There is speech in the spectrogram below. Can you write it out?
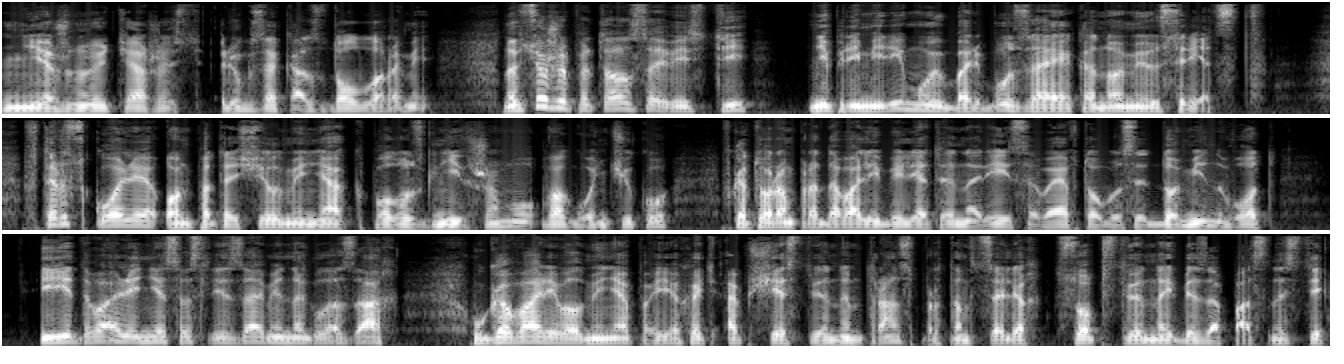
нежную тяжесть рюкзака с долларами, но все же пытался вести непримиримую борьбу за экономию средств. В Терсколе он потащил меня к полусгнившему вагончику, в котором продавали билеты на рейсовые автобусы до Минвод, и едва ли не со слезами на глазах уговаривал меня поехать общественным транспортом в целях собственной безопасности.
